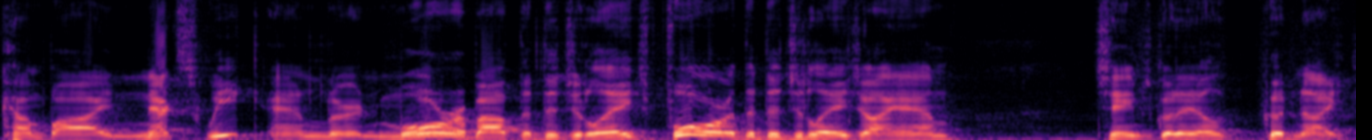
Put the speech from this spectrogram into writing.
Come by next week and learn more about the digital age. For the digital age, I am James Goodale. Good night.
